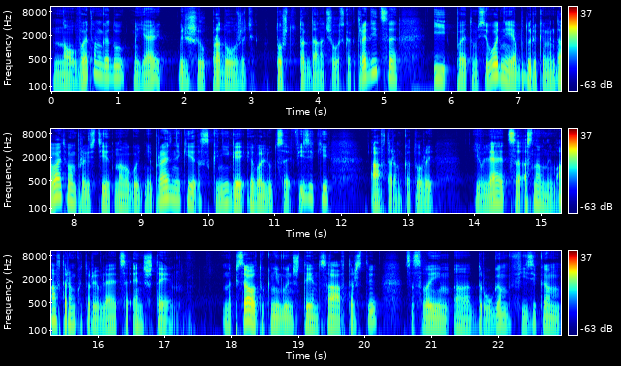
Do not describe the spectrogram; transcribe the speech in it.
Но в этом году я решил продолжить то, что тогда началось как традиция, и поэтому сегодня я буду рекомендовать вам провести новогодние праздники с книгой «Эволюция физики», автором которой является, основным автором, который является Эйнштейн – Написал эту книгу Эйнштейн в соавторстве со своим э, другом, физиком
